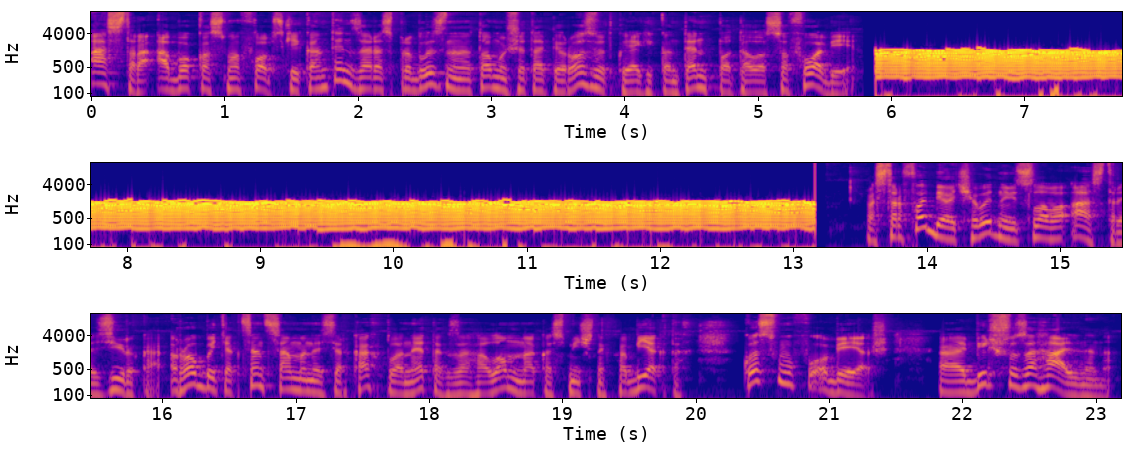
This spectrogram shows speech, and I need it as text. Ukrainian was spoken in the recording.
Астра або космофобський контент зараз приблизно на тому ж етапі розвитку, як і контент по телесофобії. Астрофобія, очевидно, від слова астра зірка, робить акцент саме на зірках, планетах, загалом на космічних об'єктах. Космофобія ж е, більш узагальнена.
